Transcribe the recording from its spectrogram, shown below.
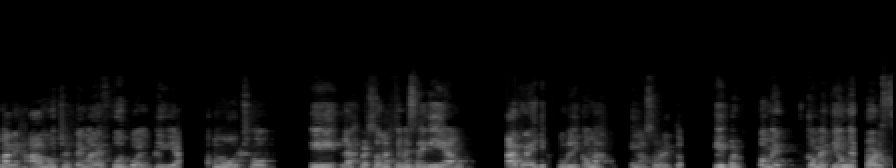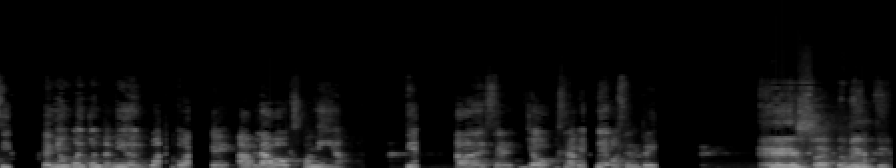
manejaba mucho el tema de fútbol y viajaba mucho, y las personas que me seguían atraían público masculino sobre todo. Y porque cometí un error, si tenía un buen contenido en cuanto a que hablaba o exponía, siempre trataba de ser yo, o sea, había un egocentrismo. Exactamente.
